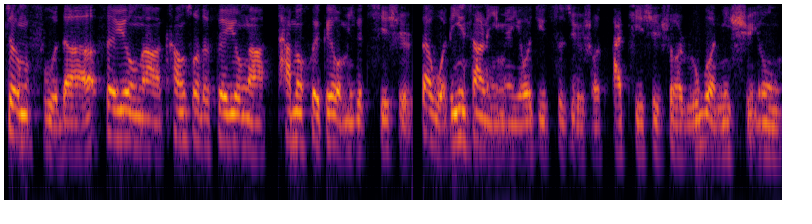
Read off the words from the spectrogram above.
政府的费用啊、康索的费用啊，他们会给我们一个提示。在我的印象里面，有几次就是说，他提示说，如果你使用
